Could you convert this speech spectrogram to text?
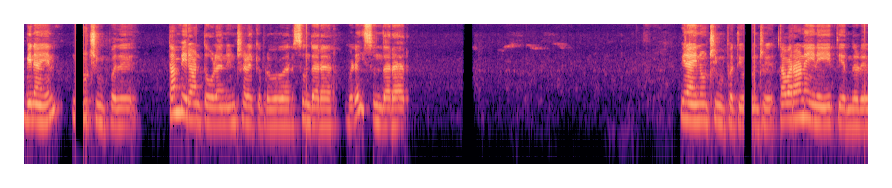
வினாயன் நூற்றி முப்பது தம்பிரான் தோழன் என்று அழைக்கப்படுபவர் சுந்தரர். விடை சுந்தரர். வினாய் நூற்றி முப்பத்தி ஒன்று தவறான இணையை தேர்ந்தெடு.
